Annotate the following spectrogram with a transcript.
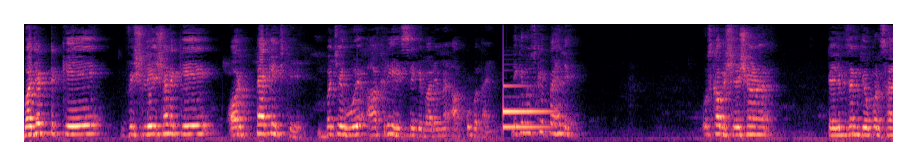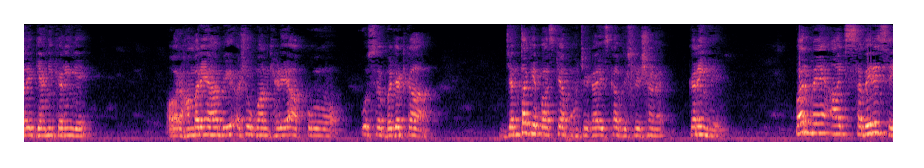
बजट के विश्लेषण के और पैकेज के बचे हुए आखिरी हिस्से के बारे में आपको बताएँगे। लेकिन उसके पहले उसका विश्लेषण टेलीविज़न के ऊपर सारे ज्ञानी करेंगे। और हमारे यहाँ भी अशोक वानखेड़े आपको उस बजट का जनता के पास क्या पहुंचेगा, इसका विश्लेषण करेंगे। पर मैं आज सवेरे से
